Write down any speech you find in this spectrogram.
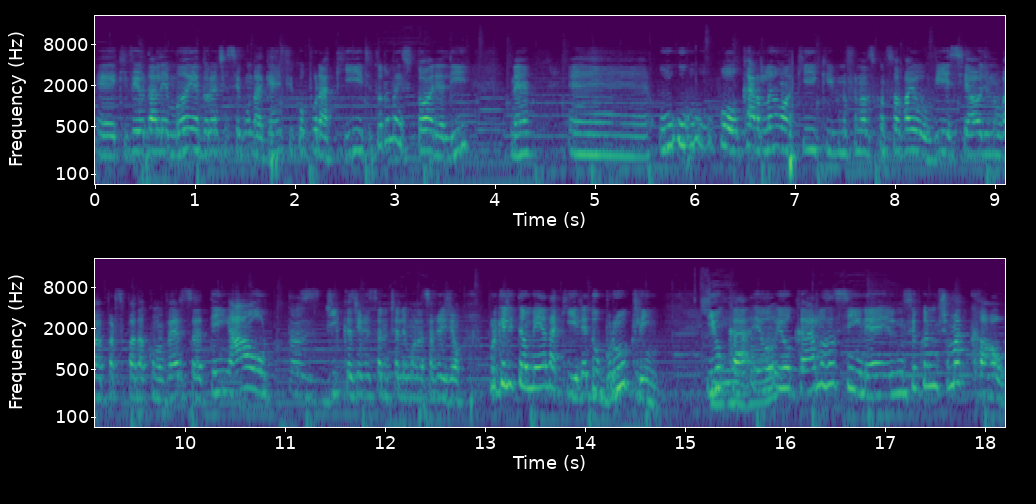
é, que veio da Alemanha durante a Segunda Guerra e ficou por aqui. Tem toda uma história ali, né? É, o, o, pô, o Carlão aqui, que no final das contas só vai ouvir esse áudio, não vai participar da conversa, tem altas dicas de restaurante alemão nessa região. Porque ele também é daqui, ele é do Brooklyn. E o, Sim, Ca- aham. e o- e o Carlos, assim, né? Ele não sei quando ele chama Cal,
